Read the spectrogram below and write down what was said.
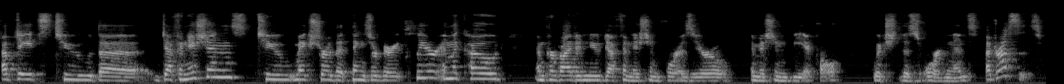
updates to the definitions to make sure that things are very clear in the code and provide a new definition for a zero emission vehicle, which this ordinance addresses.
